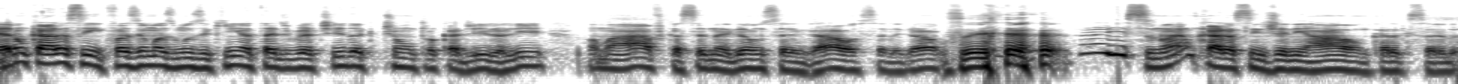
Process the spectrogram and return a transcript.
Era um cara assim, que fazia umas musiquinhas até divertidas, que tinha um trocadilho ali, uma África, ser negão, ser legal, ser legal. É isso, não é um cara assim genial, um cara que saiu da...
